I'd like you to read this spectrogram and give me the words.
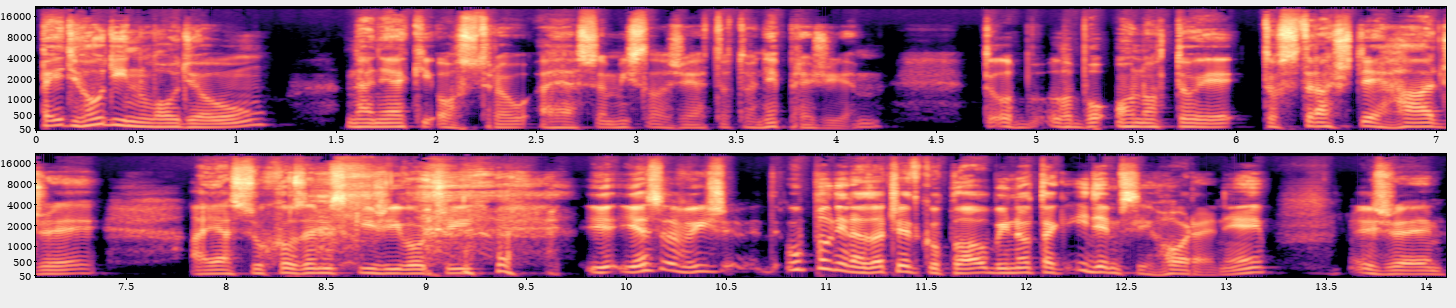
5 hodín loďou na nejaký ostrov a ja som myslel, že ja toto neprežijem. Lebo, lebo ono to je, to strašne hádže a ja suchozemský živočí. Ja, ja som, víš, úplne na začiatku plavby, no tak idem si hore, nie? Že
